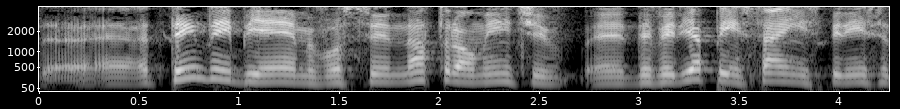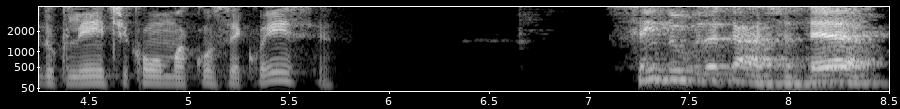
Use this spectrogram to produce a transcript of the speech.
é, é tendo IBM, você naturalmente é, deveria pensar em experiência do cliente como uma consequência? Sem dúvida, Cássio. Até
